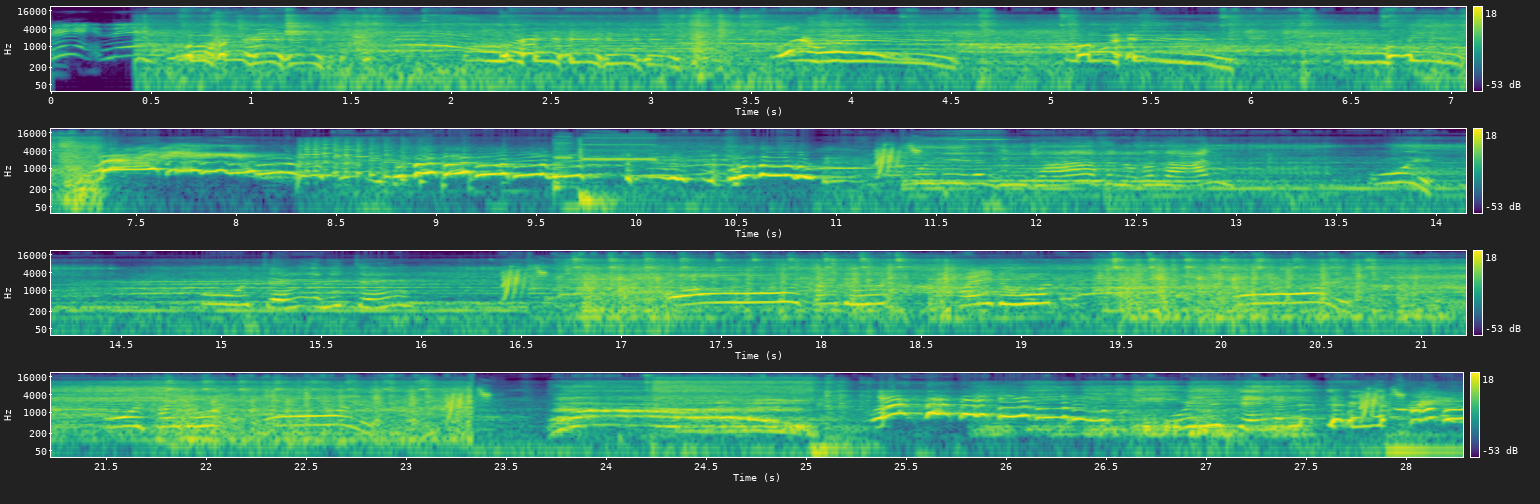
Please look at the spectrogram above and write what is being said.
นี่นี่โอ้ยโอ้ยโอ้ยโอ้ยโอ้ยอุ้ยนี่นั่นชิงช้าสนุกสนาน อุ้ยอุ้ยเจ๋งอันนี้เจ๋ง โอ้ยไฟดูดไฟดูด โอ้ย โอ้ยไฟดูด โอ้ย อุ้ยนี่เจ๋งอันนี้เจ๋ง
